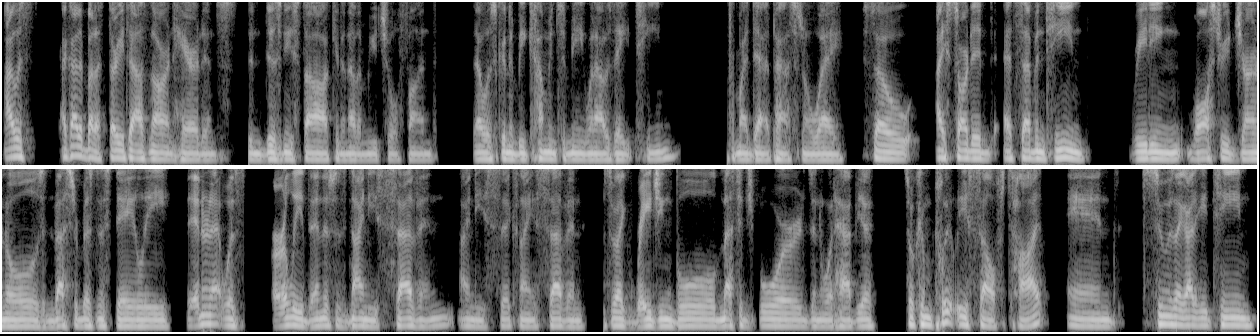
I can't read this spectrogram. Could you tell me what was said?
I was I got about a thirty thousand dollar inheritance in Disney stock and another mutual fund. that was going to be coming to me when I was 18 from my dad passing away. So I started at 17 reading Wall Street journals, Investor Business Daily. The internet was early then. This was 97, 96, 97. So like Raging Bull, message boards, and what have you. So completely self taught. And as soon as I got 18,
